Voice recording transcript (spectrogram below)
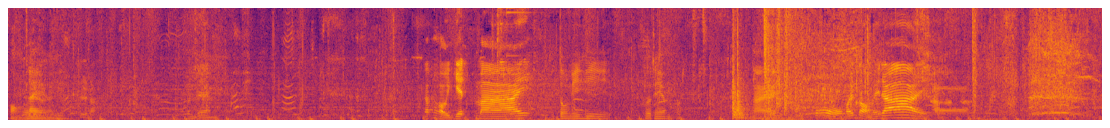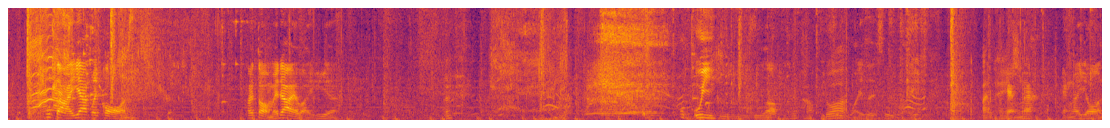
ของแรงอะพี่คือเหรอออนแดงแล้วก็เขาเย็ดไม้ ตรงนี้พี่โทเทมไหน โอ้โหไปต่อไม่ได้ อ่ากูตายยากไปก่อน ไปต่อไม่ได้ว่ะไอ้เฮียอุ้ยเกือบขับสด้วยวยสวยสวยปั่นให้แข็งนะแข็งอายอน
